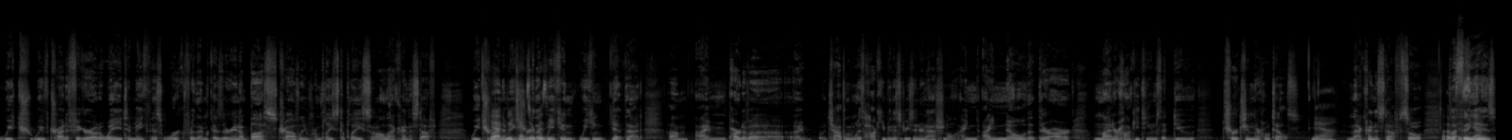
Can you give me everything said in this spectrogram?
we tr- we've tried to figure out a way to make this work for them because they're in a bus traveling from place to place and all that kind of stuff. We try Yeah, to make sure that we can we can get that. Um, I'm part of a, a chaplain with Hockey Ministries International. I I know that there are minor hockey teams that do church in their hotels Yeah. and that kind of stuff. So Otherwise, the thing yeah. is,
